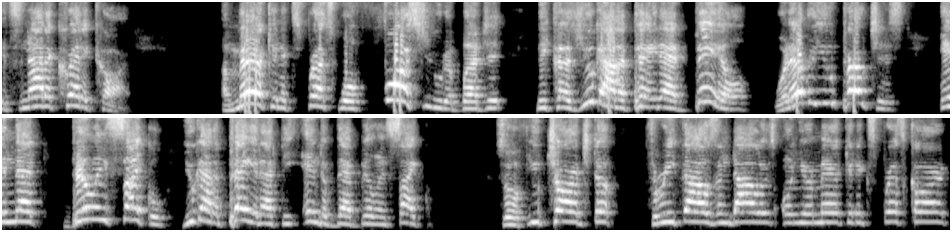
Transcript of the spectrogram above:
It's not a credit card. American Express will force you to budget because you got to pay that bill, whatever you purchase in that billing cycle, you got to pay it at the end of that billing cycle. So if you charged up $3,000 on your American Express card,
